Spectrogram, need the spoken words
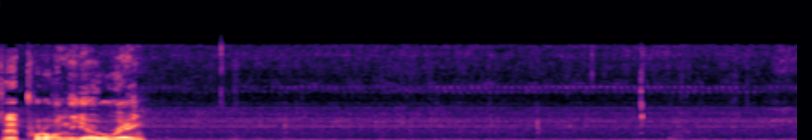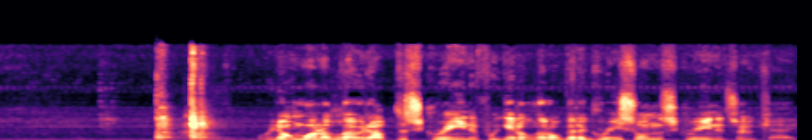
to put on the O-ring. We don't want to load up the screen. If we get a little bit of grease on the screen, it's okay.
